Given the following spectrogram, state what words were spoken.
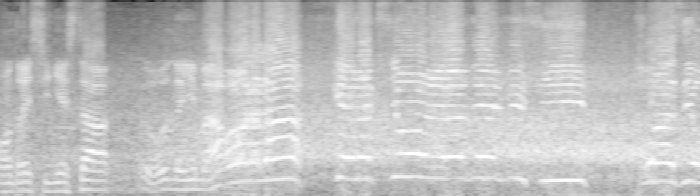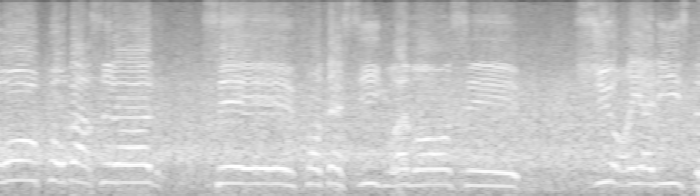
André Iniesta, oh Neymar, oh là là Quelle action Lionel Messi 3-0 pour Barcelone C'est fantastique vraiment, c'est surréaliste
